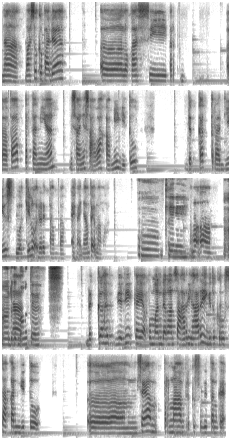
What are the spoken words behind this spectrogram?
nah masuk kepada eh, lokasi per- apa pertanian misalnya sawah kami gitu dekat radius 2 kilo dari tambang eh nggak nyampe malah Oke. Heeh, Heeh, deket Nah. banget ya. dekat jadi kayak pemandangan sehari-hari gitu kerusakan gitu Em, saya pernah hampir kesulitan kayak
